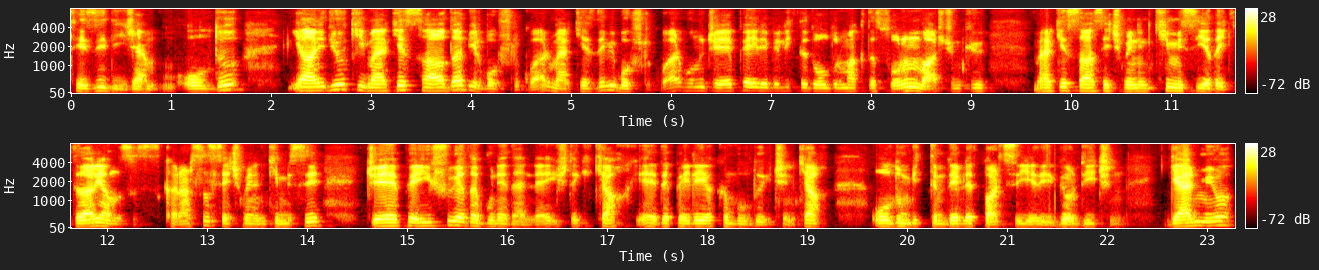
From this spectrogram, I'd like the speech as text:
tezi diyeceğim oldu. Yani diyor ki merkez sağda bir boşluk var, merkezde bir boşluk var. Bunu CHP ile birlikte doldurmakta sorun var. Çünkü merkez sağ seçmenin kimisi ya da iktidar yanlısı kararsız seçmenin kimisi CHP'yi şu ya da bu nedenle işte ki kah HDP ile yakın bulduğu için kah oldum bittim Devlet Partisi gördüğü için gelmiyor.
